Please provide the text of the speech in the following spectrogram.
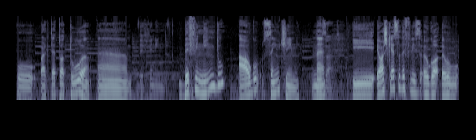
o arquiteto atua uh, definindo definindo algo sem o time, né? Exato. E eu acho que essa definição, eu, eu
